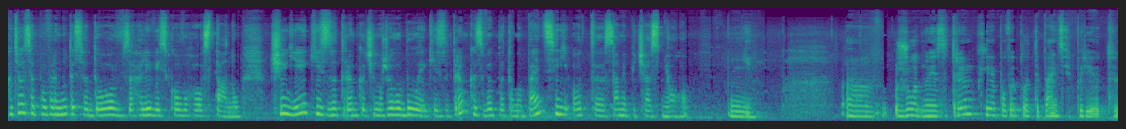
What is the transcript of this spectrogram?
хотілося повернутися до взагалі військового стану. Чи є якісь затримки, чи можливо були якісь затримки з виплатами пенсій, от е, саме під час нього? Ні. Е, Жодної затримки по виплаті пенсій в період е,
